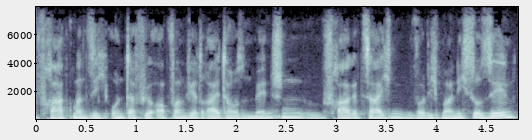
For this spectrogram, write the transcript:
fragt man sich, und dafür opfern wir 3000 Menschen? Fragezeichen würde ich mal nicht so sehen.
